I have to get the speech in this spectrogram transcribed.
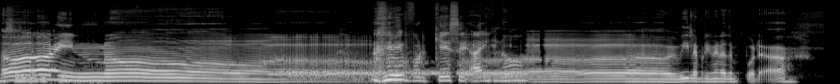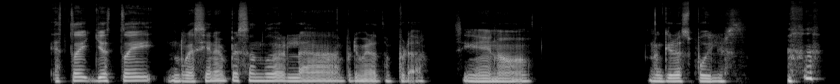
¡Ay, no! ¿Por qué ese ay no? Vi la primera temporada. Estoy, yo estoy recién empezando a ver la primera temporada. Así que no. No quiero spoilers.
